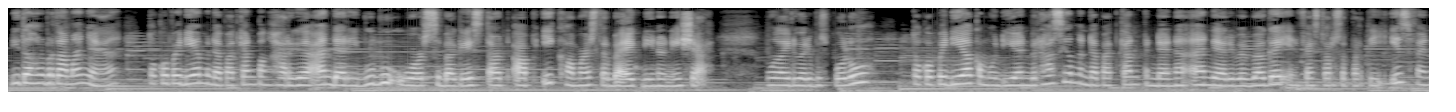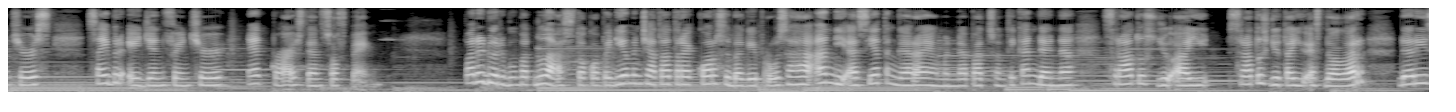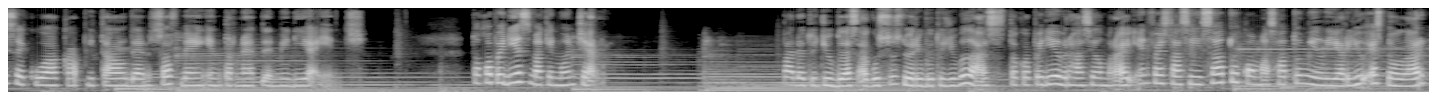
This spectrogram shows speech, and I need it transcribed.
Di tahun pertamanya, Tokopedia mendapatkan penghargaan dari Bubu Awards sebagai startup e-commerce terbaik di Indonesia. Mulai 2010, Tokopedia kemudian berhasil mendapatkan pendanaan dari berbagai investor seperti East Ventures, Cyber Agent Venture, NetPrice, dan SoftBank. Pada 2014, Tokopedia mencatat rekor sebagai perusahaan di Asia Tenggara yang mendapat suntikan dana 100 juta US dollar dari Sequoia Capital dan SoftBank Internet dan Media Inc. Tokopedia semakin moncer, pada 17 Agustus 2017, Tokopedia berhasil meraih investasi 1,1 miliar US dollar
